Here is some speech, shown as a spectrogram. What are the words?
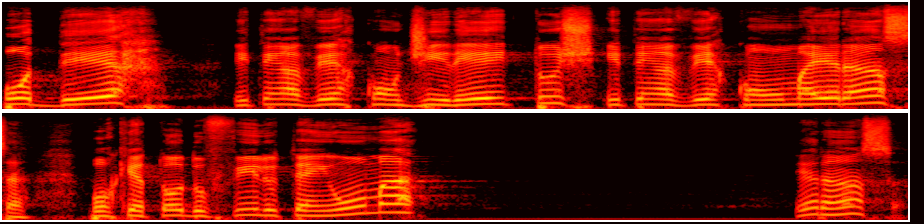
poder e tem a ver com direitos e tem a ver com uma herança, porque todo filho tem uma herança.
